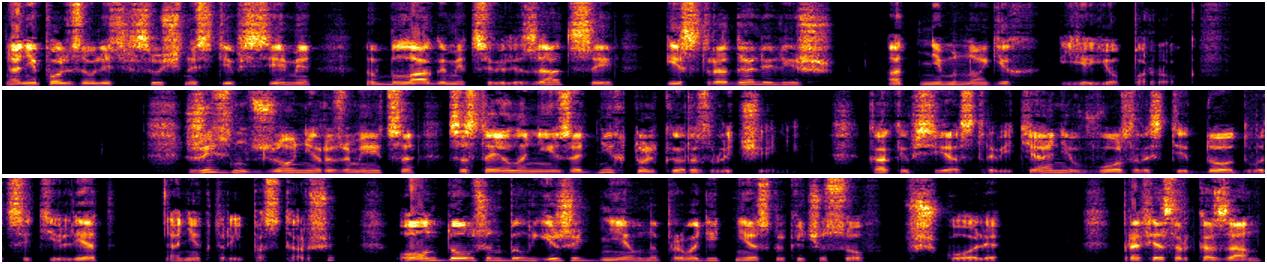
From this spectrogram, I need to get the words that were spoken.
Они пользовались в сущности всеми благами цивилизации и страдали лишь от немногих ее пороков. Жизнь Джонни, разумеется, состояла не из одних только развлечений. Как и все островитяне, в возрасте до 20 лет, а некоторые постарше, он должен был ежедневно проводить несколько часов в школе. Профессор Казан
